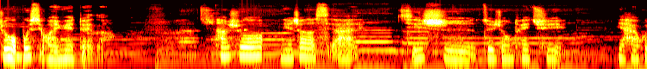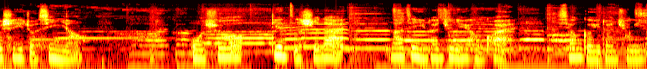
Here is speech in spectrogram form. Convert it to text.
说我不喜欢乐队了，他说年少的喜爱，即使最终褪去，也还会是一种信仰。我说电子时代拉近一段距离很快，相隔一段距离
